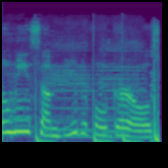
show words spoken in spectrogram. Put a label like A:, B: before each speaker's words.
A: Show me some beautiful girls.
